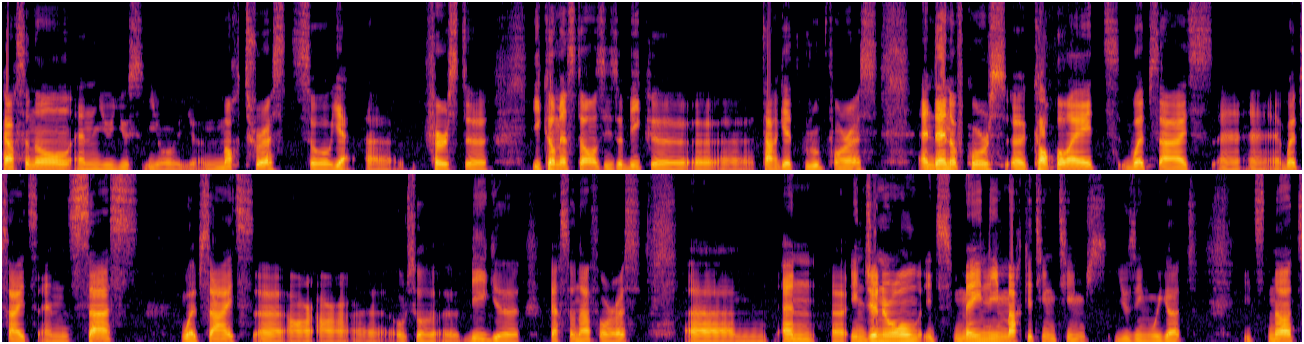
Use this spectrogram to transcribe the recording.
personal and you use your, your more trust. So yeah, uh, first uh, e-commerce stores is a big uh, uh, uh target group for us, and then of course corporate websites, websites and SaaS websites uh, are, are uh, also a big uh, persona for us. Um, and in general, it's mainly marketing teams using Weglot. It's not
